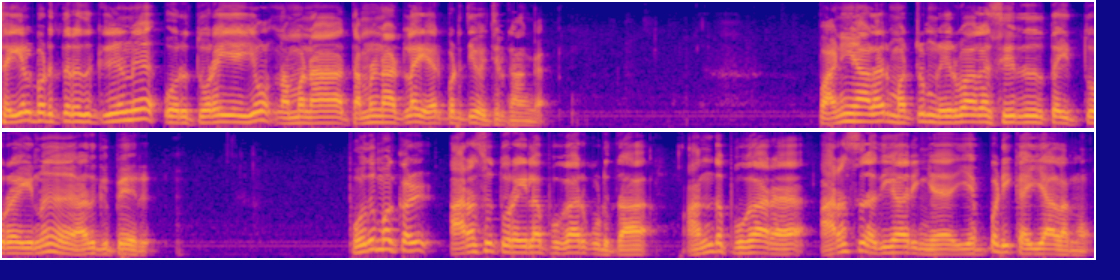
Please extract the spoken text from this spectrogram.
செயல்படுத்துறதுக்குன்னு ஒரு துறையையும் நம்ம நா தமிழ்நாட்டில் ஏற்படுத்தி வச்சுருக்காங்க. பணியாளர் மற்றும் நிர்வாக சீர்திருத்த துறைன்னு அதுக்கு பேர். பொதுமக்கள் அரசு துறையில் புகார் கொடுத்தா அந்த புகாரை அரசு அதிகாரிங்க எப்படி கையாளணும்?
